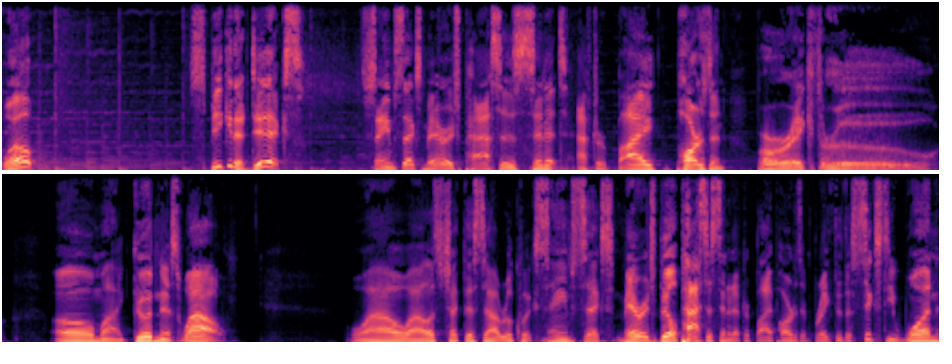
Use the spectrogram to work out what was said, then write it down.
Well, speaking of dicks, same sex marriage passes Senate after bipartisan breakthrough. Oh my goodness. Wow. Wow, wow. Let's check this out real quick. Same sex marriage bill passes Senate after bipartisan breakthrough. The 61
